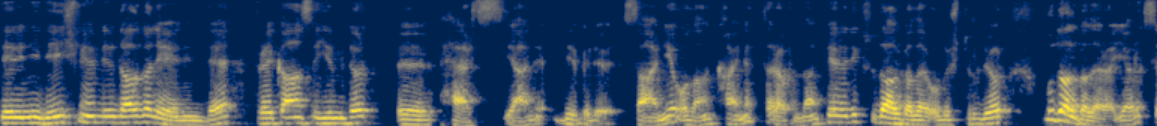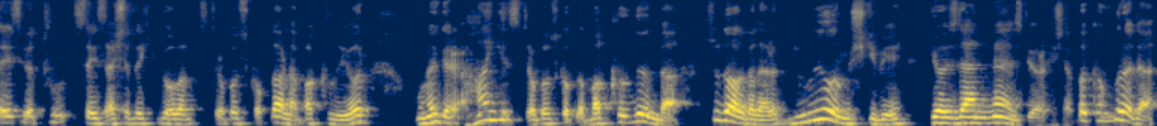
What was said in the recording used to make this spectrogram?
Derinliği değişmeyen bir dalga leğeninde frekansı 24 e, Hz yani 1 bölü saniye olan kaynak tarafından periyodik su dalgaları oluşturuluyor. Bu dalgalara yarık sayısı ve tur sayısı aşağıdaki gibi olan stroboskoplarla bakılıyor. Buna göre hangi stroboskopla bakıldığında su dalgaları duruyormuş gibi gözlenmez diyor arkadaşlar. Bakın burada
